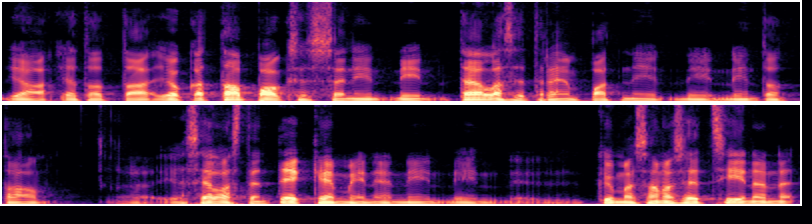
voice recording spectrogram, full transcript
Ja, ja tota, joka tapauksessa niin, niin tällaiset rempat niin, niin, niin tota, ja sellaisten tekeminen, niin, niin kyllä mä sanoisin, että siinä ne,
